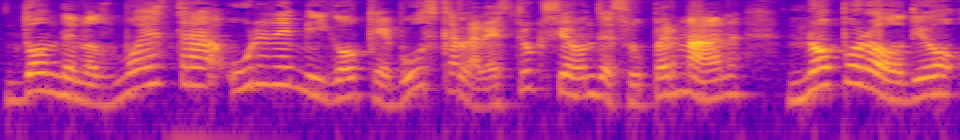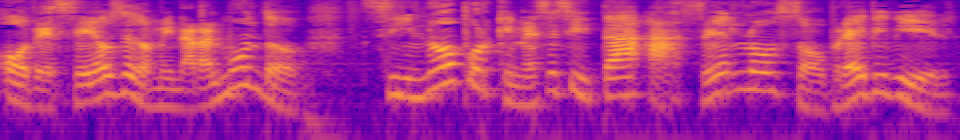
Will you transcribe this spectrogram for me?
donde nos muestra un enemigo que busca la destrucción de Superman no por odio o deseos de dominar al mundo, sino porque necesita hacerlo sobrevivir.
